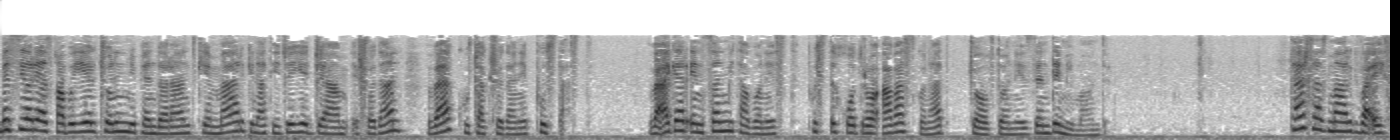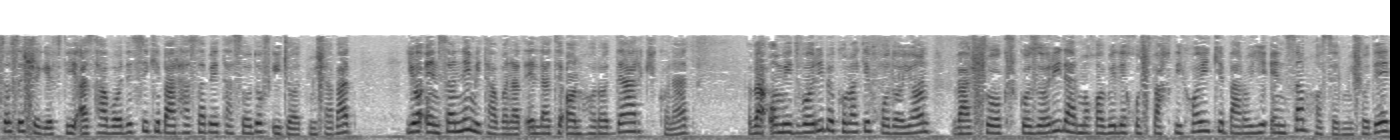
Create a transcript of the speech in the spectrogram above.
بسیاری از قبایل چنین میپندارند که مرگ نتیجه جمع شدن و کوچک شدن پوست است. و اگر انسان می توانست پوست خود را عوض کند جاودانه زنده می ماند. ترس از مرگ و احساس شگفتی از حوادثی که بر حسب تصادف ایجاد می شود یا انسان نمی تواند علت آنها را درک کند و امیدواری به کمک خدایان و شکرگزاری در مقابل خوشبختی هایی که برای انسان حاصل می شده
